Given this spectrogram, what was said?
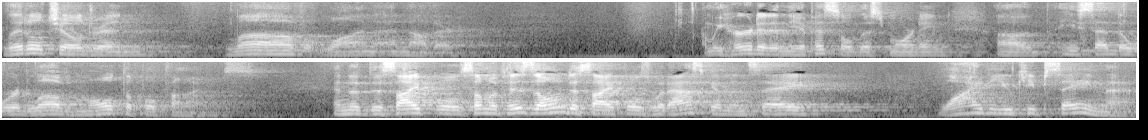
Little children, love one another. And we heard it in the epistle this morning. Uh, he said the word love multiple times. And the disciples, some of his own disciples, would ask him and say, Why do you keep saying that?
